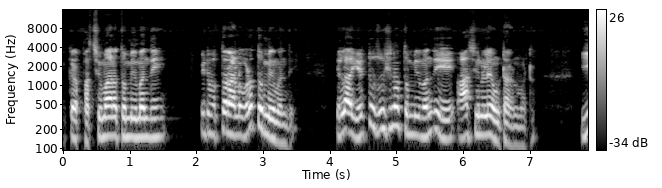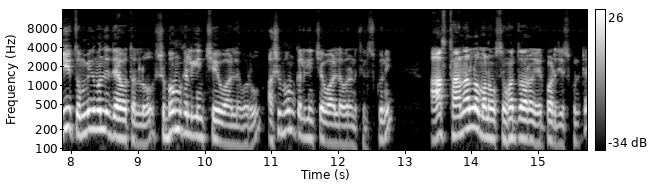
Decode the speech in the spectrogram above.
ఇక్కడ పశ్చిమాన తొమ్మిది మంది ఇటు ఉత్తరాన కూడా తొమ్మిది మంది. ఇలా ఎటు చూసినా తొమ్మిది మంది ఆసీనులే ఉంటారనమాట ఈ తొమ్మిది మంది దేవతల్లో శుభం కలిగించే వాళ్ళెవరు అశుభం కలిగించే వాళ్ళెవరని తెలుసుకుని ఆ స్థానాల్లో మనం సింహద్వారం ఏర్పాటు చేసుకుంటే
